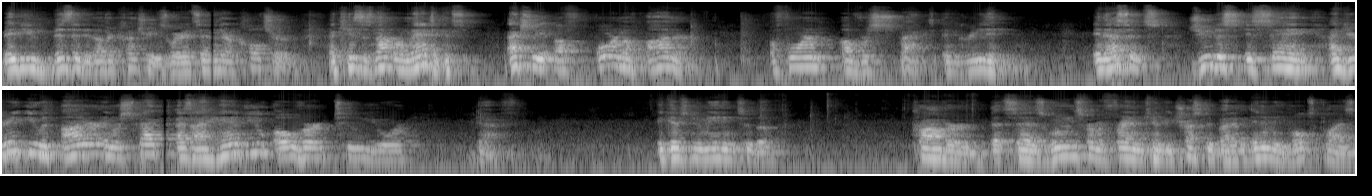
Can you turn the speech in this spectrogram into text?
Maybe you've visited other countries where it's in their culture. A kiss is not romantic, it's actually a form of honor, a form of respect and greeting. In essence, Judas is saying, I greet you with honor and respect as I hand you over to your death. It gives new meaning to the proverb that says, Wounds from a friend can be trusted, but an enemy multiplies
